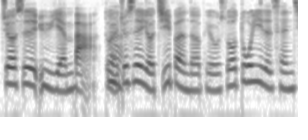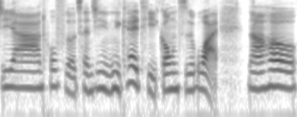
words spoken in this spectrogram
就是语言吧，对，嗯、就是有基本的，比如说多益的成绩啊，托福的成绩，你可以提供之外，然后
